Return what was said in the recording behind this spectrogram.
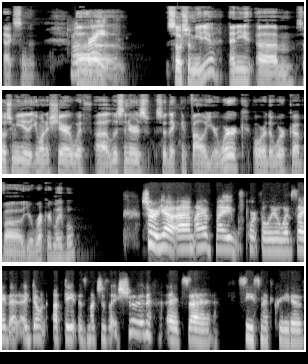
excellent. Well, great. Uh, social media any um, social media that you want to share with uh, listeners so they can follow your work or the work of uh, your record label sure yeah um, i have my portfolio website that i don't update as much as i should. It's uh, c. Smith creative.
